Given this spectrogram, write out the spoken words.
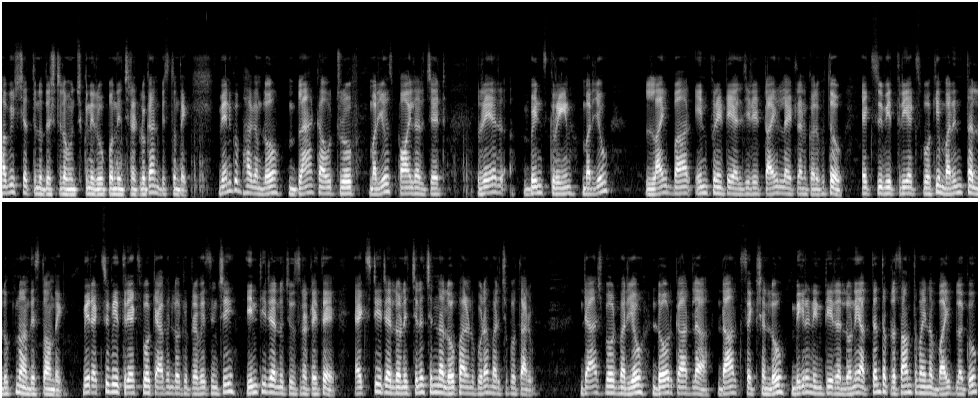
భవిష్యత్తును దృష్టిలో ఉంచుకుని రూపొందించినట్లుగా అనిపిస్తుంది. వెనుక భాగంలో బ్లాక్ అవుట్ రూఫ్ మరియు స్పాయిలర్ జెట్ రేర్ బిన్ స్క్రీన్ మరియు live bar infinity LGD tail లైట్లను కలుపుతూ ఎక్స్వీ త్రీ ఎక్స్పోకి మరింత లుక్ను అందిస్తోంది. మీరు ఎక్స్యూవీ త్రీ ఎక్స్పో క్యాబిన్లోకి ప్రవేశించి ఇంటీరియర్ను చూసినట్లయితే ఎక్స్టీరియర్లోని చిన్న చిన్న లోపాలను కూడా మర్చిపోతారు. డాష్ బోర్డ్ మరియు డోర్ కార్డ్ల డార్క్ సెక్షన్లు మిగిలిన ఇంటీరియర్లోని అత్యంత ప్రశాంతమైన వైబ్లకు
